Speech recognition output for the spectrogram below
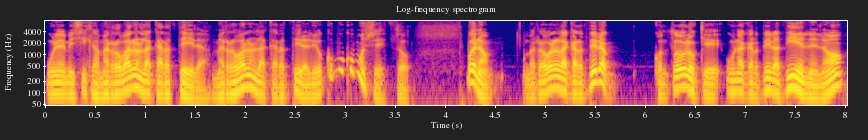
una de mis hijas, me robaron la cartera, me robaron la cartera. Le digo, ¿cómo, cómo es esto? Bueno, me robaron la cartera con todo lo que una cartera tiene, ¿no?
